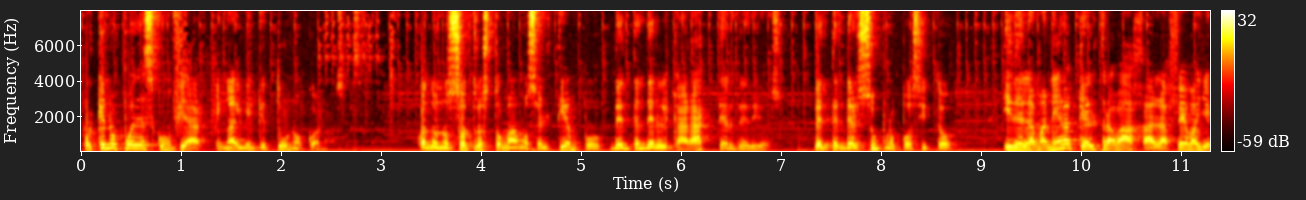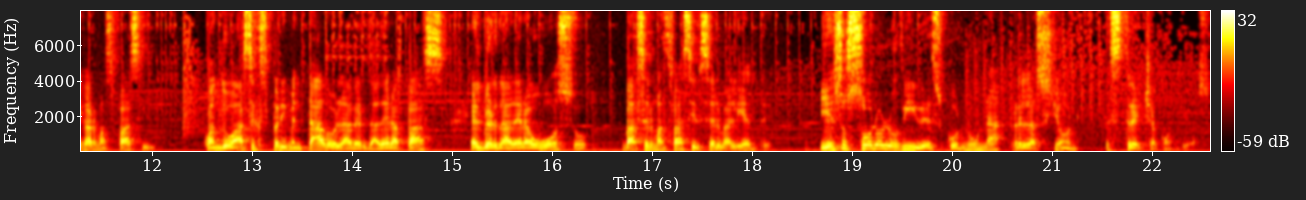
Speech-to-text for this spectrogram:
¿Por qué no puedes confiar en alguien que tú no conoces? Cuando nosotros tomamos el tiempo de entender el carácter de Dios, de entender su propósito y de la manera que Él trabaja, la fe va a llegar más fácil. Cuando has experimentado la verdadera paz, el verdadero gozo, va a ser más fácil ser valiente. Y eso solo lo vives con una relación estrecha con Dios.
